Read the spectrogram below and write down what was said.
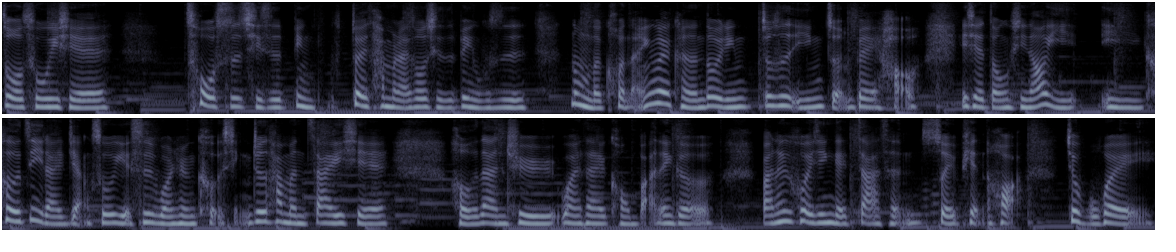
做出一些措施，其实并不对他们来说，其实并不是那么的困难，因为可能都已经就是已经准备好一些东西，然后以以科技来讲说也是完全可行，就是他们载一些核弹去外太空，把那个把那个彗星给炸成碎片的话，就不会。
